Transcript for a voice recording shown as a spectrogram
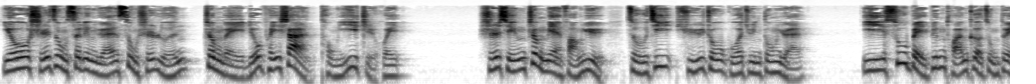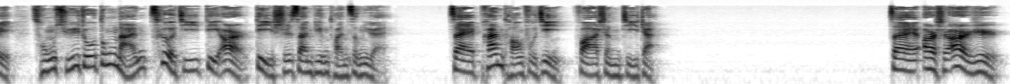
由十纵司令员宋时轮、政委刘培善统一指挥，实行正面防御，阻击徐州国军东援。以苏北兵团各纵队从徐州东南侧击第二、第十三兵团增援，在潘塘附近发生激战。在二十二日，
